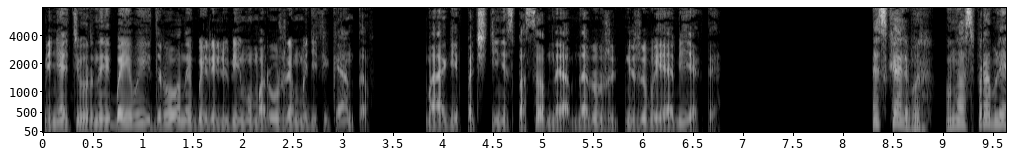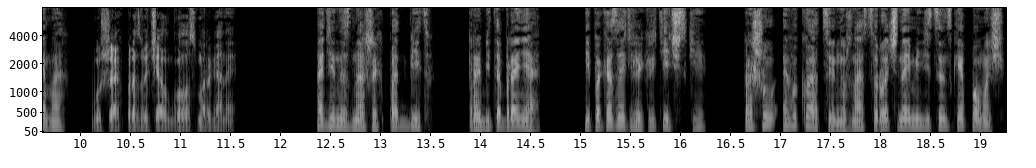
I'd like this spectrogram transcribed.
Миниатюрные боевые дроны были любимым оружием модификантов. Маги почти не способны обнаружить неживые объекты. «Эскалибур, у нас проблема», — в ушах прозвучал голос Морганы. «Один из наших подбит, пробита броня, и показатели критические. Прошу эвакуации, нужна срочная медицинская помощь».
